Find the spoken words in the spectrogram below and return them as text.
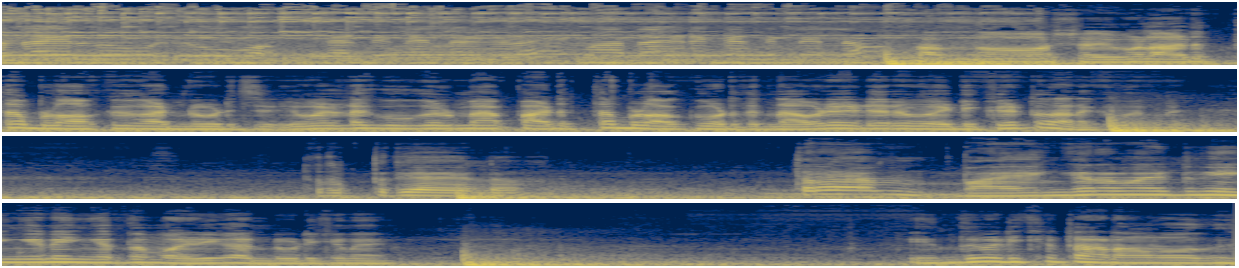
അതായിരുന്നു രൂപ. കണ്ടില്ലല്ലോ നിങ്ങൾ മാതാവിനെ കണ്ടില്ലല്ലോ? സന്തോഷം. ഇവൾ അടുത്ത ബ്ലോക്ക് കണ്ടുപിടിച്ചു. ഇവളുടെ ഗൂഗിൾ മാപ്പ് അടുത്ത ബ്ലോക്ക് കൊടുത്തിട്ടുണ്ട്. അവിടെ ഇവിടെ ഒരു വെടിക്കെട്ട് നടക്കുന്നുണ്ട്. തൃപ്തി ആയല്ലോ ഇത്ര ഭയങ്കരമായിട്ട് നീ എങ്ങനെ ഇങ്ങനത്തെ വഴി കണ്ടുപിടിക്കണേ? എന്ത് വെടിക്കെട്ടാണാവോ അത്?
